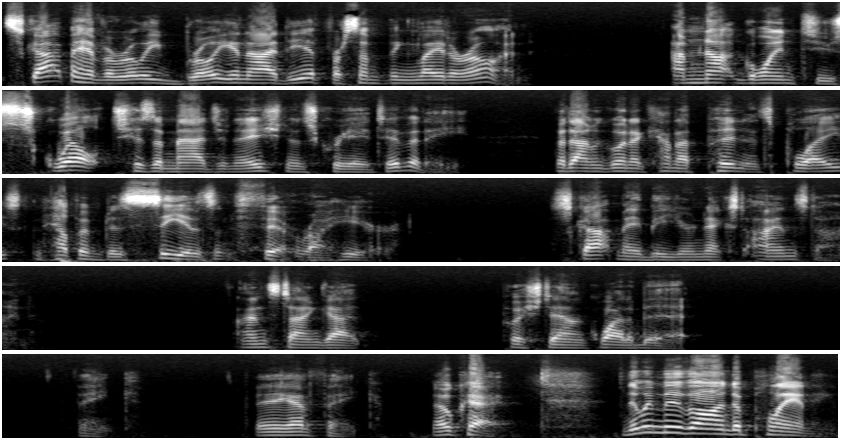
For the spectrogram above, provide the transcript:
Scott may have a really brilliant idea for something later on. I'm not going to squelch his imagination, and his creativity, but I'm going to kind of put it in its place and help him to see it doesn't fit right here. Scott may be your next Einstein. Einstein got pushed down quite a bit. Think. They got to think. Okay. Then we move on to planning.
